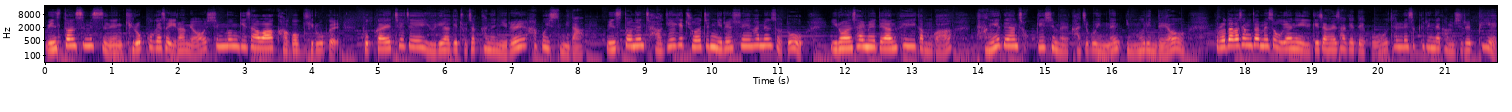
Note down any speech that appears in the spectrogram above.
윈스턴 스미스는 기록국에서 일하며 신문 기사와 과거 기록을 국가의 체제에 유리하게 조작하는 일을 하고 있습니다. 윈스턴은 자기에게 주어진 일을 수행하면서도 이러한 삶에 대한 회의감과 당에 대한 적개심을 가지고 있는 인물인데요. 그러다가 상점에서 우연히 일기장을 사게 되고 텔레스크린의 감시를 피해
